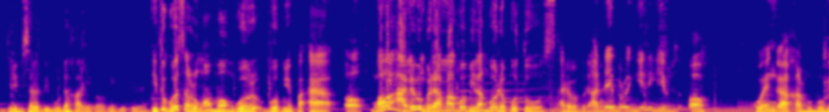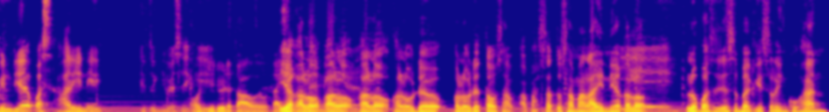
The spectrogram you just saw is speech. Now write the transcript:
Jadi bisa lebih mudah kali kalau kayak gitu ya. Itu gue selalu ngomong, gue gue punya pak. eh, Oh, oh mungkin ada gini, beberapa gue bilang gue udah putus. Ada beberapa. Ada yang bilang gini Gi. Oh, gue nggak akan hubungin dia pas hari ini. Gitu Gi biasanya Oh jadi udah tahu Iya kalau kalau Iya. kalau kalau udah kalau udah tahu sam- apa satu sama lain ya kalau Iya. lu posisinya sebagai selingkuhan,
